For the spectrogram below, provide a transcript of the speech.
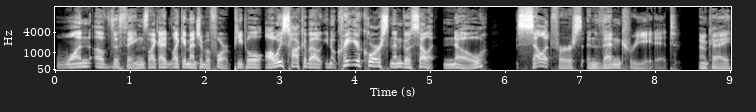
one of the things, like I like I mentioned before, people always talk about, you know, create your course and then go sell it. No, sell it first and then create it. Okay.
